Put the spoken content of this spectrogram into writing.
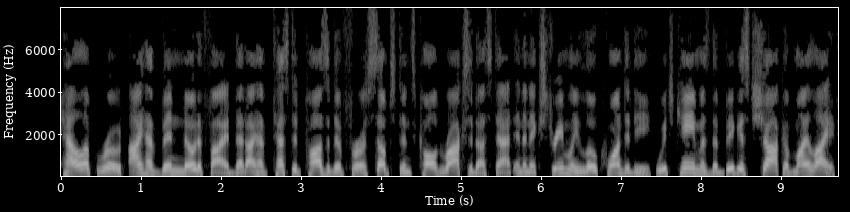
Halep wrote, I have been notified that I have tested positive for a substance called roxadustat in an extremely low quantity, which came as the biggest shock of my life.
